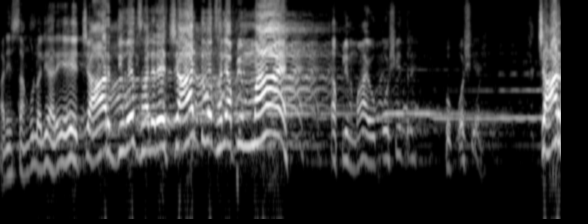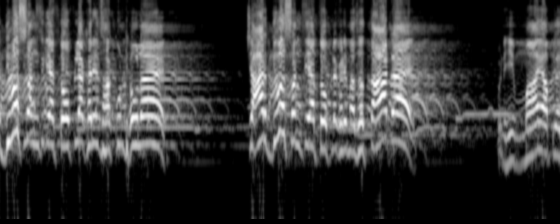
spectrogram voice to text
आणि सांगू लागली अरे चार दिवस झाले रे चार दिवस झाले आपली माय आपली माय उपोषित रे उपोषी आहे. चार दिवस सांगते की टोपल्या टोपल्याखाली झाकून ठेवलाय. चार दिवस सांगते या टोपल्याकडे माझं ताट आहे. पण ही माय आपल्या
